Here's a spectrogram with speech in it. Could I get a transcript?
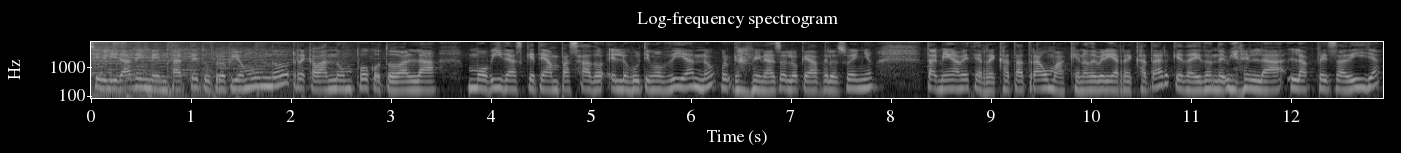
posibilidad de inventarte tu propio mundo, recabando un poco todas las movidas que te han pasado en los últimos días, ¿no? Porque al final eso es lo que hace los sueños. También a veces rescata traumas que no debería rescatar, que de ahí donde vienen las pesadillas.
